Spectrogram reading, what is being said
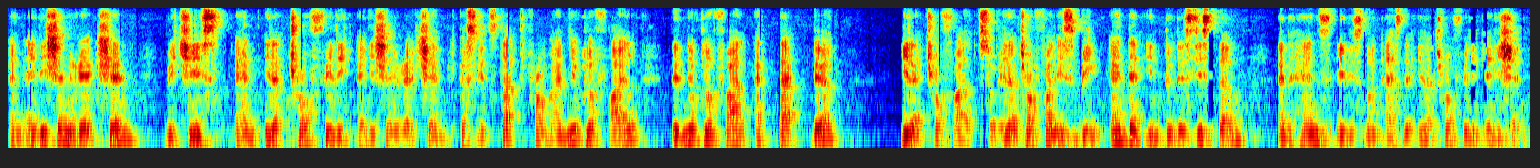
an addition reaction which is an electrophilic addition reaction because it starts from a nucleophile. The nucleophile attack the electrophile. So electrophile is being added into the system and hence it is known as the electrophilic addition.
